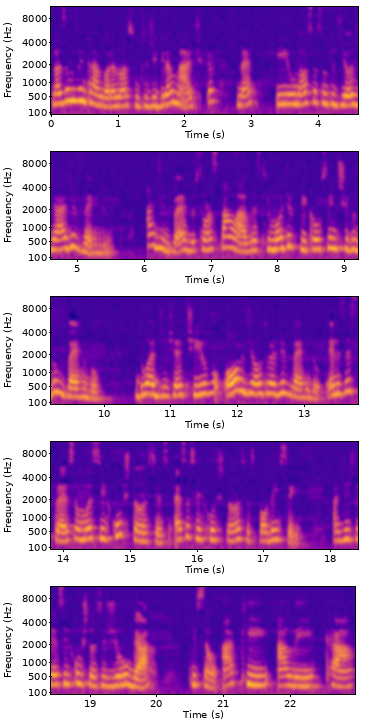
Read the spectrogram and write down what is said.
Nós vamos entrar agora no assunto de gramática, né? E o nosso assunto de hoje é advérbio. Advérbios são as palavras que modificam o sentido do verbo, do adjetivo ou de outro advérbio. Eles expressam umas circunstâncias. Essas circunstâncias podem ser: a gente tem as circunstâncias de lugar, que são aqui, ali, cá,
